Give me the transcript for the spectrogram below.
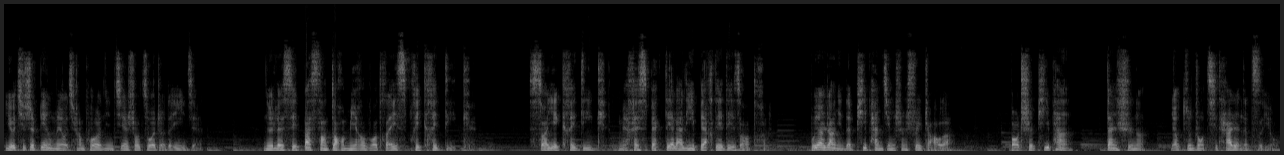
尤其是并没有强迫您接受作者的意见。Ne laissez pas s'endormir votre esprit critique。Soyez critique, mais respectez la liberté des autres。不要让你的批判精神睡着了，保持批判，但是呢，要尊重其他人的自由。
